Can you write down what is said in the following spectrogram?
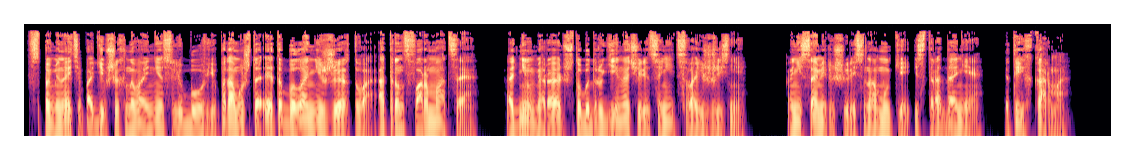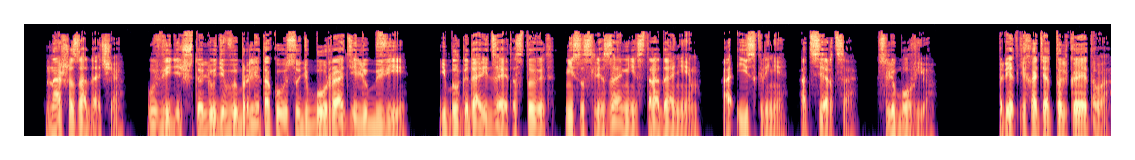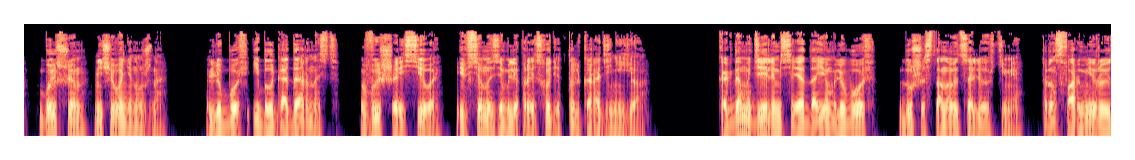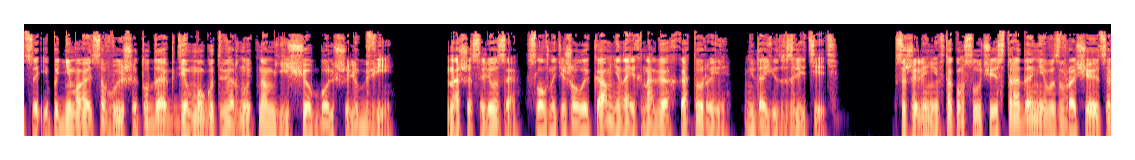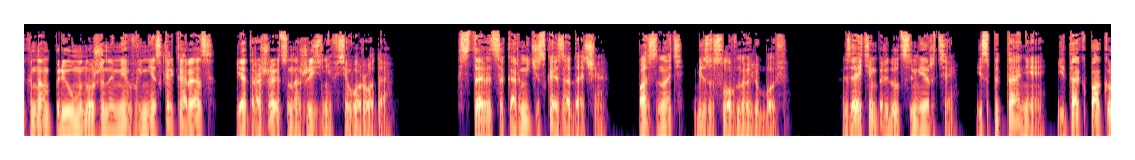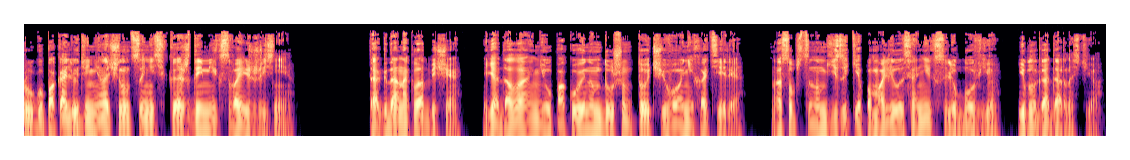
Вспоминайте погибших на войне с любовью, потому что это была не жертва, а трансформация. Одни умирают, чтобы другие начали ценить свои жизни. Они сами решились на муки и страдания. Это их карма. Наша задача — увидеть, что люди выбрали такую судьбу ради любви, и благодарить за это стоит не со слезами и страданием, а искренне, от сердца, с любовью. Предки хотят только этого, больше им ничего не нужно. Любовь и благодарность — высшая сила, и все на земле происходит только ради нее. Когда мы делимся и отдаем любовь, души становятся легкими, трансформируются и поднимаются выше, туда, где могут вернуть нам еще больше любви. Наши слезы, словно тяжелые камни на их ногах, которые не дают взлететь. К сожалению, в таком случае страдания возвращаются к нам приумноженными в несколько раз и отражаются на жизни всего рода. Ставится кармическая задача — познать безусловную любовь. За этим придут смерти, испытания, и так по кругу, пока люди не начнут ценить каждый миг своей жизни. Тогда на кладбище я дала неупокоенным душам то, чего они хотели. На собственном языке помолилась о них с любовью и благодарностью.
